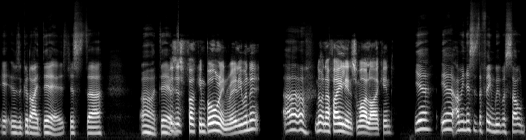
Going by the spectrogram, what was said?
it, it was a good idea it's just uh oh dear it It's just fucking boring, really, wasn't it? oh Not enough aliens for my liking. Yeah, yeah. I mean, this is the thing. We were sold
